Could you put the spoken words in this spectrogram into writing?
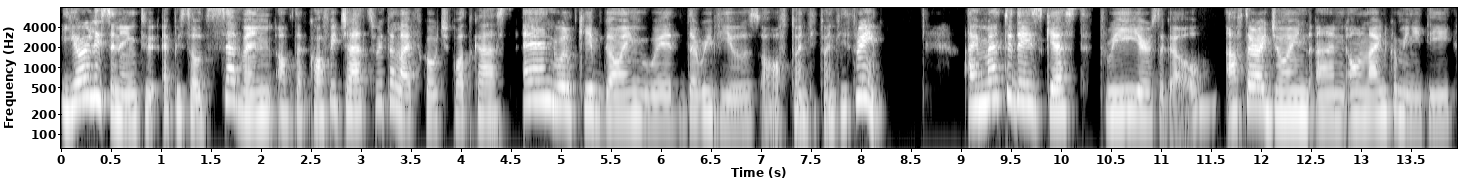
You're listening to episode seven of the Coffee Chats with a Life Coach podcast, and we'll keep going with the reviews of 2023. I met today's guest three years ago after I joined an online community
